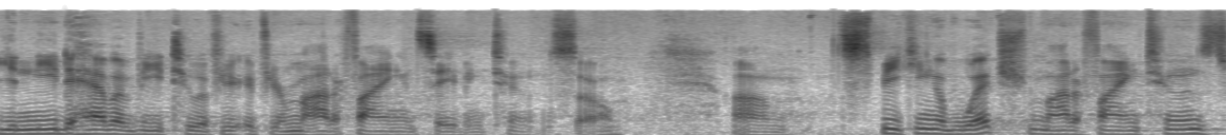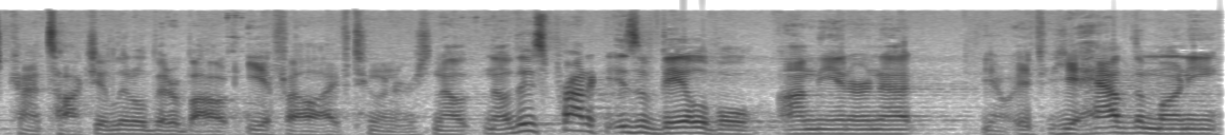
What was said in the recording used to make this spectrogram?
You need to have a V2 if you're, if you're modifying and saving tunes. So, um, speaking of which, modifying tunes, kind of talk to you a little bit about EFI Live tuners. Now, now this product is available on the internet. You know, if you have the money,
